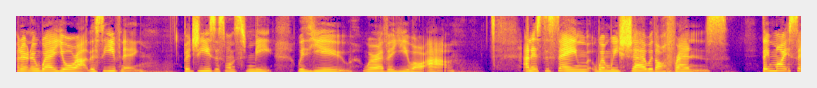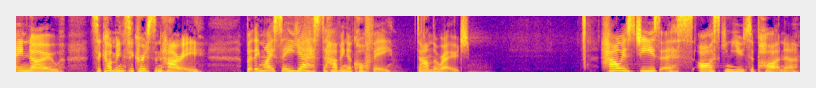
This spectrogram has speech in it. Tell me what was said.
I don't know where you're at this evening, but Jesus wants to meet with you wherever you are at. And it's the same when we share with our friends. They might say no to coming to Chris and Harry, but they might say yes to having a coffee down the road. How is Jesus asking you to partner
